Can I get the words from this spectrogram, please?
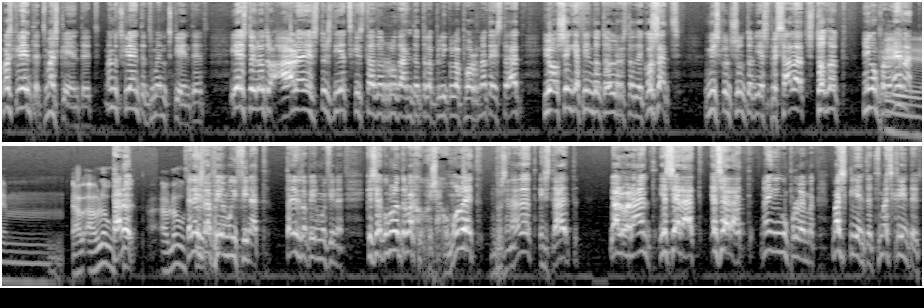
Más clientes, más clientes. Menos clientes, menos clientes. Y esto y lo otro. Ahora estos días que he estado rodando toda la película porno Testad, yo seguí haciendo todo el resto de cosas. Mis consultorías pesadas, todo. Ningún problema. Eh, ha- habla usted, Claro, habla usted tenéis la piel muy fina. Tenéis la piel muy fina. Que se acumula el trabajo, que se acumule. No pasa nada. Está. Ya lo harán, ya se hará, ya se hará. No hay ningún problema. Más clientes, más clientes.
